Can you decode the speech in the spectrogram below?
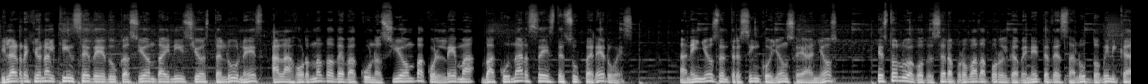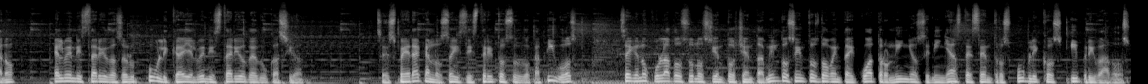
Y la Regional 15 de Educación da inicio este lunes a la jornada de vacunación bajo el lema Vacunarse es de superhéroes a niños entre 5 y 11 años esto luego de ser aprobada por el Gabinete de Salud Dominicano, el Ministerio de Salud Pública y el Ministerio de Educación. Se espera que en los seis distritos educativos sean inoculados unos 180.294 niños y niñas de centros públicos y privados.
